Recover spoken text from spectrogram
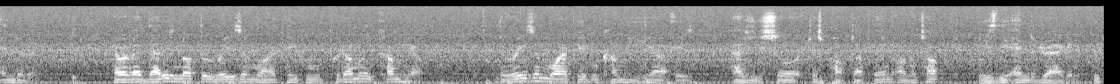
Endermen. However, that is not the reason why people predominantly come here. The reason why people come here is, as you saw just popped up then on the top, is the Ender Dragon, which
